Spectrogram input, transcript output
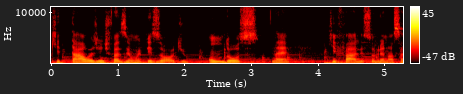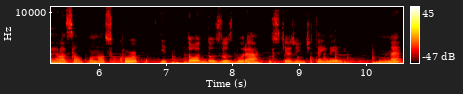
que tal a gente fazer um episódio, um dos, né, que fale sobre a nossa relação com o nosso corpo e todos os buracos que a gente tem nele, né?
